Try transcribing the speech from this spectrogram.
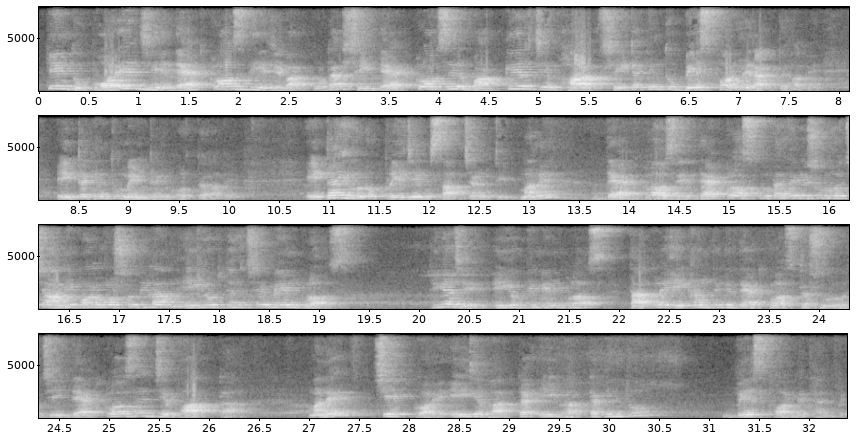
কিন্তু পরের যে দ্যাট ক্লজ দিয়ে যে বাক্যটা, সেই দ্যাট ক্লজের বাক্যের যে ভাগ, সেইটা কিন্তু বেস ফর্মে রাখতে হবে। এইটা কিন্তু মেনটেন করতে হবে। এটাই হলো প্রেজেন্ট সাবজেন্টিভ মানে দ্যাট ক্লজে দ্যাট ক্লজ কোথা থেকে শুরু হচ্ছে? আমি পরামর্শ দিলাম, এই অবধি হচ্ছে মেন ক্লজ ঠিক আছে? এই অবধি মেন ক্লজ তারপরে এখান থেকে দ্যাট ক্লজটা শুরু হচ্ছে। এই দ্যাট ক্লজের যে ভাগটা মানে চেক করে। এই যে ভাগটা, এই ভাগটা কিন্তু বেস ফর্মে থাকবে।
